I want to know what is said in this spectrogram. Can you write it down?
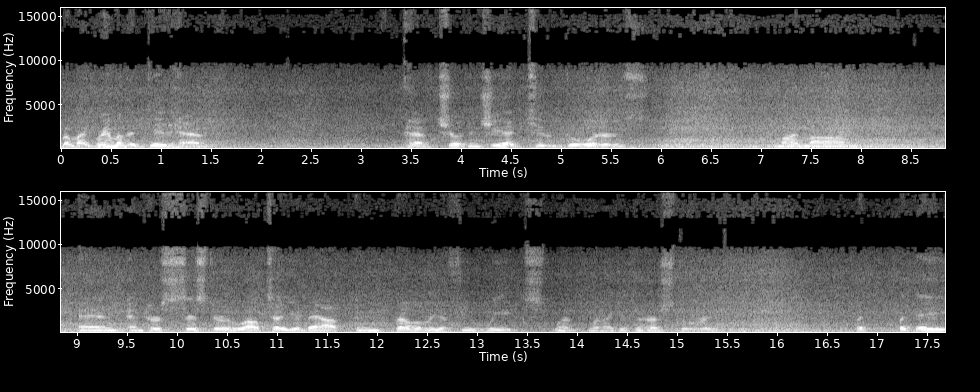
But my grandmother did have have children. She had two daughters. My mom and and her sister, who I'll tell you about in probably a few weeks when when I get to her story. But but they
